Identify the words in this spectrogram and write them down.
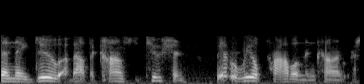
than they do about the Constitution, we have a real problem in Congress.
